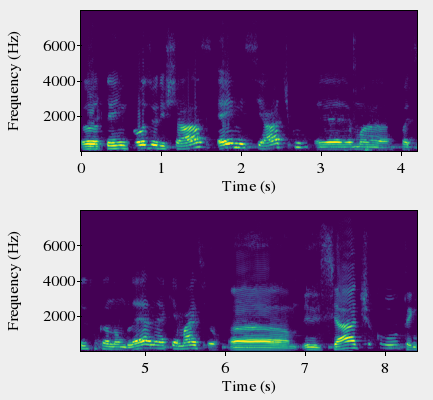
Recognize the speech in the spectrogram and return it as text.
Ah, tem 12 orixás, é iniciático, é uma parecido com o candomblé, né, que é mais, Phil? ah, iniciático, tem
